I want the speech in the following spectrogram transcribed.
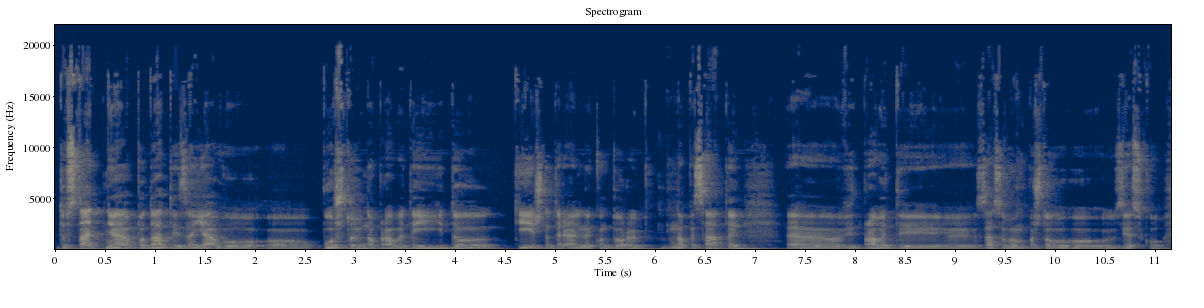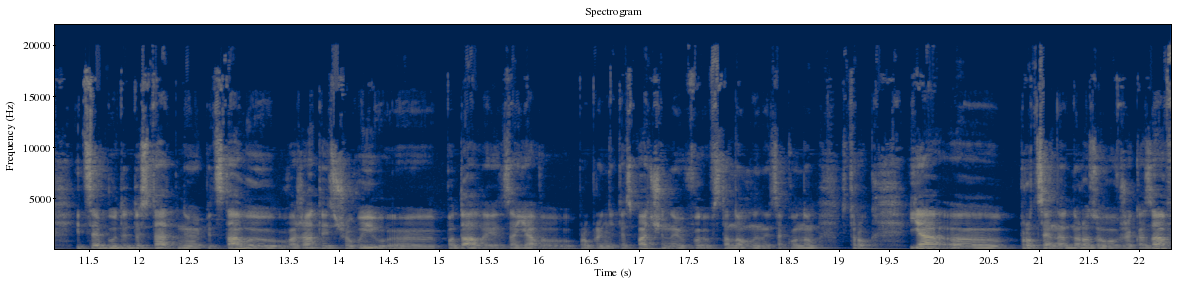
Достатньо подати заяву поштою, направити її до тієї ж нотаріальної контори, написати. Е, Відправити е, засобами поштового зв'язку. І це буде достатньою підставою вважати, що ви е, подали заяву про прийняття спадщини в встановлений законом строк. Я про це неодноразово вже казав,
